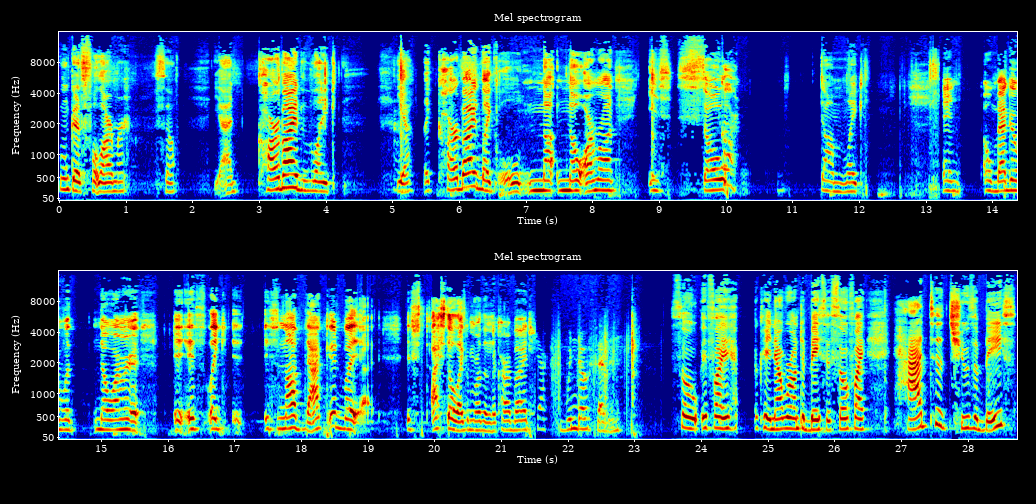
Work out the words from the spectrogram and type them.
you won't get his full armor. So yeah, Carbide like yeah, like Carbide like not no armor on is so Car. dumb. Like and Omega with no armor, it, it, it's like it, it's not that good, but uh, it's I still like it more than the carbide. Windows Seven. So if I okay, now we're on to bases. So if I had to choose a base,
